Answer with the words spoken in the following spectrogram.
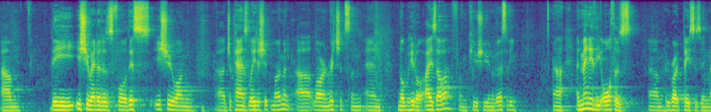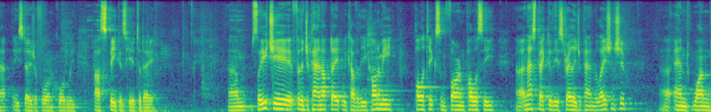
Um, the issue editors for this issue on uh, Japan's leadership moment are Lauren Richardson and Nobuhiro Aizawa from Kyushu University. Uh, and many of the authors um, who wrote pieces in that East Asia Forum Quarterly are speakers here today. Um, so each year for the Japan Update we cover the economy, politics and foreign policy, an aspect of the Australia-Japan relationship, uh, and one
